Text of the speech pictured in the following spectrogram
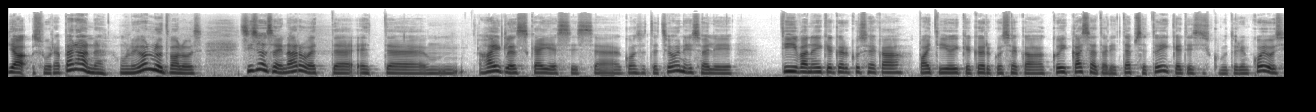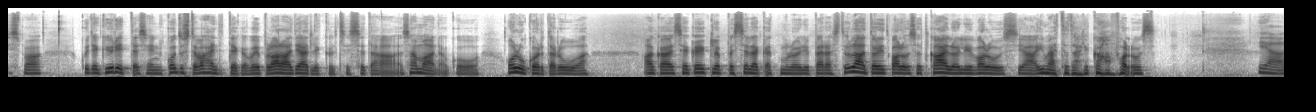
ja suurepärane, mul ei olnud valus. siis ma sain aru, et, et äh, haiglas käies siis äh, konsultatsioonis oli diivan õige kõrgusega, padi õige kõrgusega, kõik asjad olid täpselt õiged ja siis, kui ma tulin koju, siis ma kuidagi üritasin koduste vahenditega võib-olla alateadlikult siis sedasama nagu olukorda luua aga see kõik lõppes sellega, et mul oli pärast õlad olid valusad, kael oli valus ja imetada oli ka valus. jaa,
